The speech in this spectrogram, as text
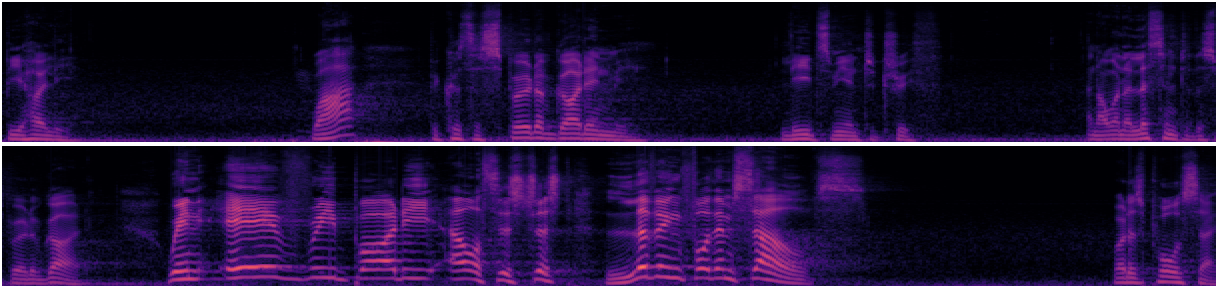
be holy. Why? Because the Spirit of God in me leads me into truth. And I want to listen to the Spirit of God. When everybody else is just living for themselves, what does Paul say?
